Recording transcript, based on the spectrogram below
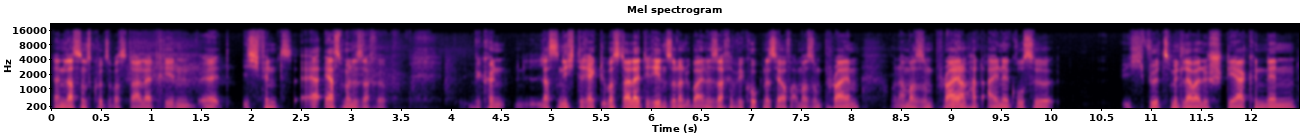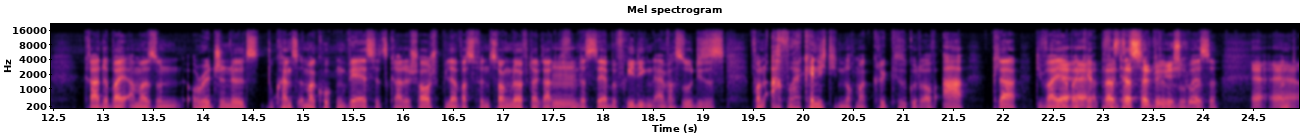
Dann lass uns kurz über Starlight reden. Äh, ich finde äh, erstmal eine Sache. Wir können, lass nicht direkt über Starlight reden, sondern über eine Sache. Wir gucken das ja auf Amazon Prime und Amazon Prime Ja. hat eine große, ich würde es mittlerweile Stärke nennen, gerade bei Amazon Originals. Du kannst immer gucken, wer ist jetzt gerade Schauspieler, was für ein Song läuft da gerade. Ich Mhm. finde das sehr befriedigend, einfach so dieses von, ach, woher kenne ich die nochmal? Klick so gut drauf. Ah, klar, die war ja, Ja, bei Captain das- das ist Fantastic halt drin, so, cool. weißt du? Ja, ja, Und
